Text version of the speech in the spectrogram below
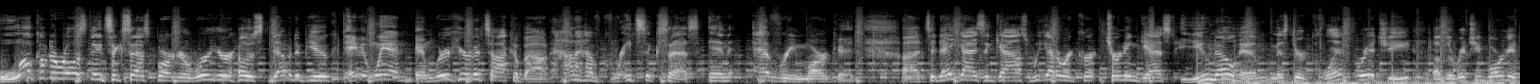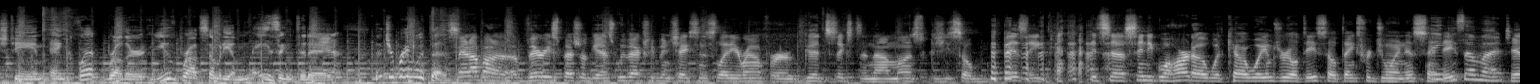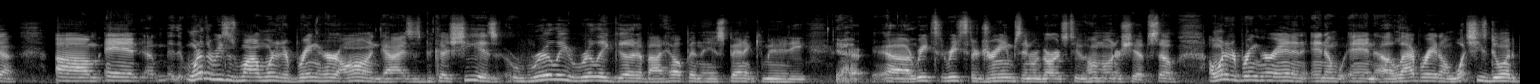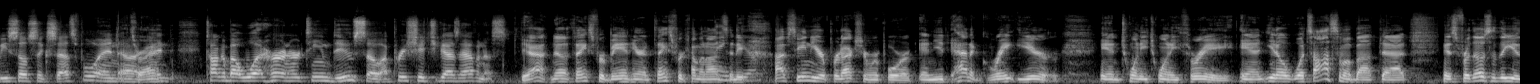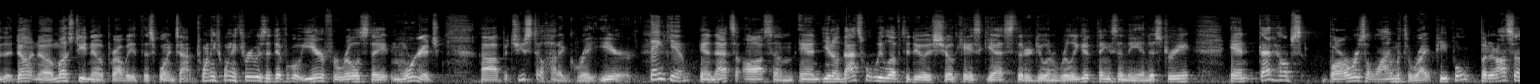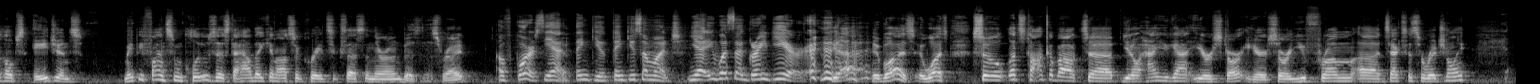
And so, Welcome to Real Estate Success Partner. We're your hosts, Devin Dubuc, David Nguyen. and we're here to talk about how to have great success in every market. Uh, today, guys and gals, we got a returning guest. You know him, Mr. Clint Richey of the Richey Mortgage Team. And Clint, brother, you've brought somebody amazing today. Yeah. Who'd you bring with us? Man, I brought a, a very special guest. We've actually been chasing this lady around for a good six to nine months because she's so busy. it's uh, Cyndi Guajardo with Keller Williams Realty. So thanks for joining us, Cyndi. thank you so much. Yeah. Um, and um, one of the reasons why I wanted to bring her on, guys, is because she is really, really good about helping the Hispanic community Yeah. uh, reach reach their dreams in regards to home ownership. So I wanted to bring her in and, and, and elaborate on what she's doing to be so successful and, uh, right. and talk about what her and her team do. So I appreciate you guys having us. Yeah, no, thanks for being here and thanks for coming on, Thank Cyndi. you. I've seen your production report and you had a great year in 2023. And you know what's awesome about that is for those of you that don't know, most of you know probably at this point in time, 2023 was a difficult year for real estate and mortgage, uh, but you still had a great year. Thank you. And that's awesome. And you know, that's what we love to do is showcase guests that are doing really good things in the industry. And that helps borrowers align with the right people, but it also helps agents maybe find some clues as to how they can also create success in their own business, right? Of course, yeah. Thank you. Thank you so much. Yeah, it was a great year. yeah, it was. It was. So let's talk about uh, you know how you got your start here. So are you from uh, Texas originally?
